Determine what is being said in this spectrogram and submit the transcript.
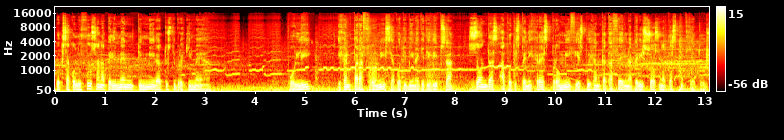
που εξακολουθούσαν να περιμένουν τη μοίρα τους στην προκυμαία. Πολλοί είχαν παραφρονήσει από τη μήνα και τη δίψα ζώντας από τις πενιχρές προμήθειες που είχαν καταφέρει να περισσώσουν από τα σπίτια τους.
